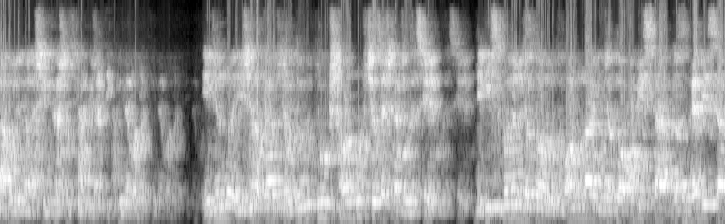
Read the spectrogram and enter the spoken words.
তাহলে তার সিংহাসন থাকে না ঠিক কিনা বলেন? এই জন্য এই সরকার যতটুকু সর্বোচ্চ চেষ্টা করেছে যে ইসকনের যত অন্যায়, যত অবিচার, যত ব্যবিচার,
